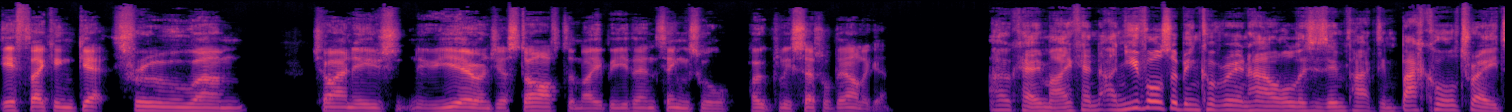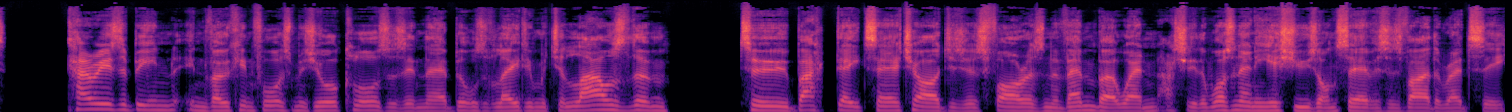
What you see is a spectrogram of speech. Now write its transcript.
if they can get through um, Chinese New Year and just after, maybe then things will hopefully settle down again. Okay, Mike, and and you've also been covering how all this is impacting backhaul trades. Carriers have been invoking force majeure clauses in their bills of lading, which allows them to backdate surcharges as far as November, when actually there wasn't any issues on services via the Red Sea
